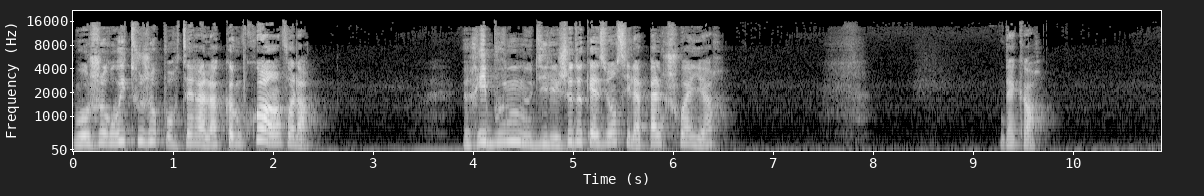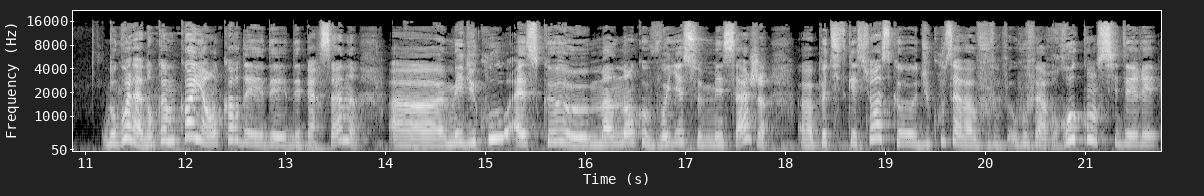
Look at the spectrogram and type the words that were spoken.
Bonjour, oui, toujours pour Terra, comme quoi, hein, voilà. Riboun nous dit les jeux d'occasion s'il n'a pas le choix ailleurs. D'accord. Donc voilà, donc comme quoi il y a encore des, personnes, euh, mais du coup, est-ce que euh, maintenant que vous voyez ce message, euh, petite question, est-ce que du coup ça va vous, faire reconsidérer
